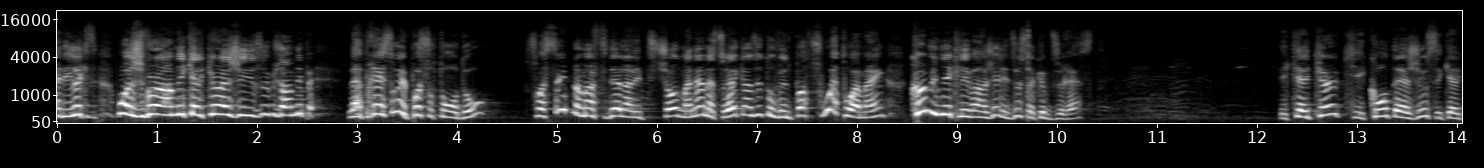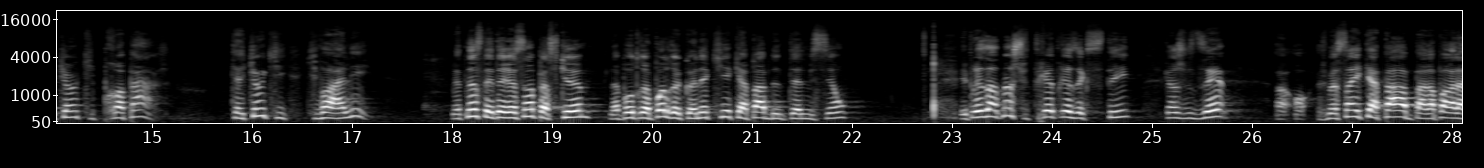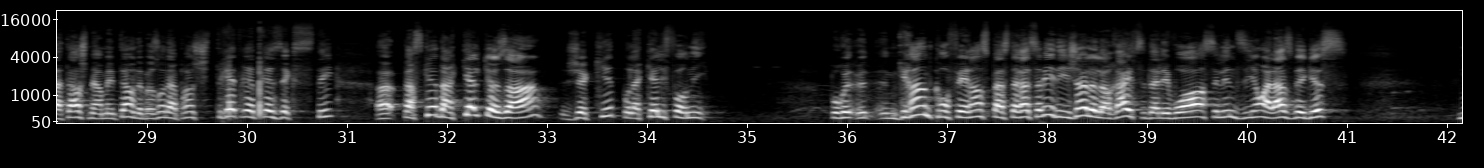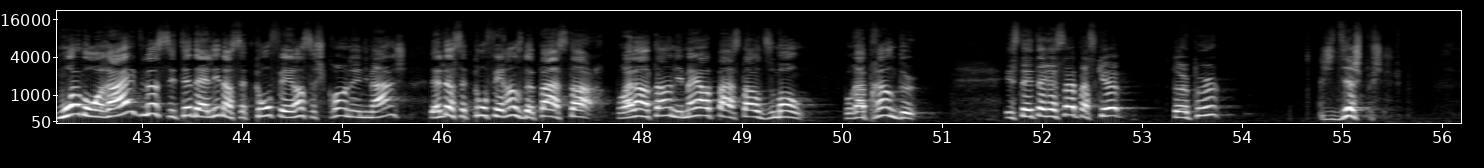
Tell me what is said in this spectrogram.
Il y a des gens qui disent Moi, je veux emmener quelqu'un à Jésus, puis j'ai emmené. La pression n'est pas sur ton dos. Sois simplement fidèle dans les petites choses, de manière naturelle. Quand Dieu t'ouvre une porte, sois toi-même, communique l'Évangile et Dieu s'occupe du reste. Et quelqu'un qui est contagieux, c'est quelqu'un qui propage, quelqu'un qui, qui va aller. Maintenant, c'est intéressant parce que l'apôtre Paul reconnaît qui est capable d'une telle mission. Et présentement, je suis très, très excité. Quand je vous disais, je me sens incapable par rapport à la tâche, mais en même temps, on a besoin d'apprendre. Je suis très, très, très excité euh, parce que dans quelques heures, je quitte pour la Californie pour une, grande conférence pastorale. Vous savez, il y a des gens, leur rêve, c'est d'aller voir Céline Dion à Las Vegas. Moi, mon rêve, c'était d'aller dans cette conférence, je crois qu'on a une image, d'aller dans cette conférence de pasteurs pour aller entendre les meilleurs pasteurs du monde, pour apprendre d'eux. Et c'est intéressant parce que c'est un peu, je disais, je,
